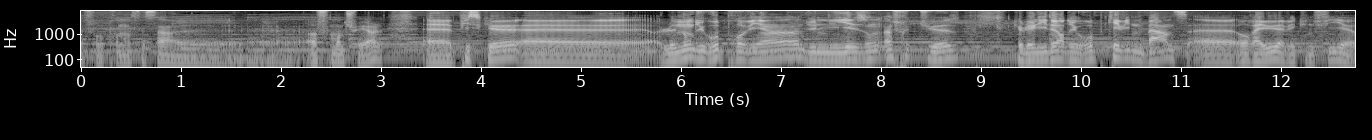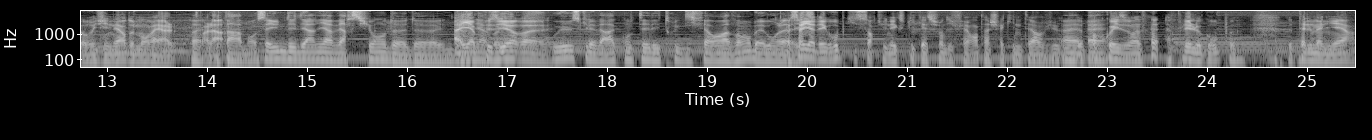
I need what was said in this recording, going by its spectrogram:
il faut prononcer ça euh, Off Montreal, euh, puisque euh, le nom du groupe provient d'une liaison infructueuse que le leader du groupe, Kevin Barnes, euh, aurait eu avec une fille originaire de Montréal. Ouais, voilà. Apparemment, c'est une des dernières versions de. Ah, il y a plusieurs. euh, Oui, parce qu'il avait raconté des trucs différents avant. Mais bon, là, Ça, il y a des groupes qui sortent une explication différente à chaque interview Ouais, de pourquoi ils ont appelé le groupe euh, de telle manière.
